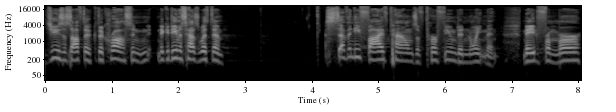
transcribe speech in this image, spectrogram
Jesus off the, the cross, and Nicodemus has with him 75 pounds of perfumed anointment made from myrrh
